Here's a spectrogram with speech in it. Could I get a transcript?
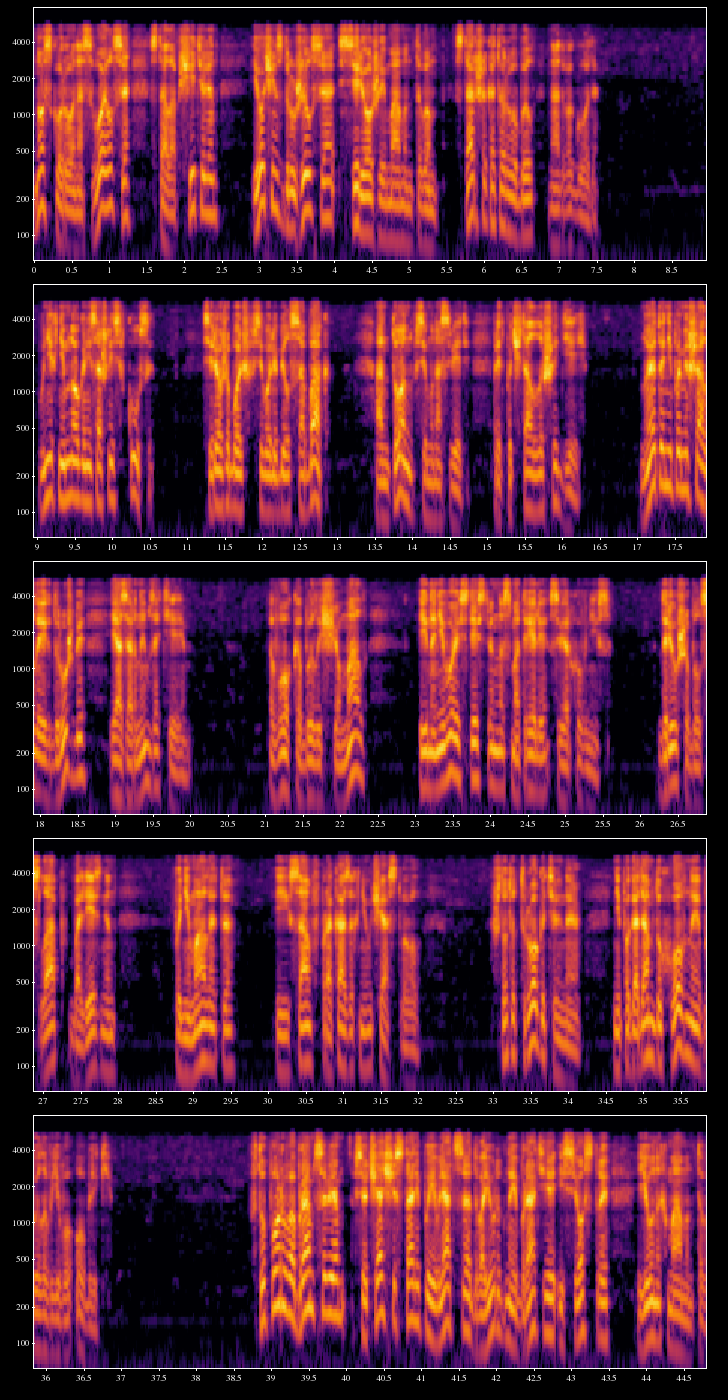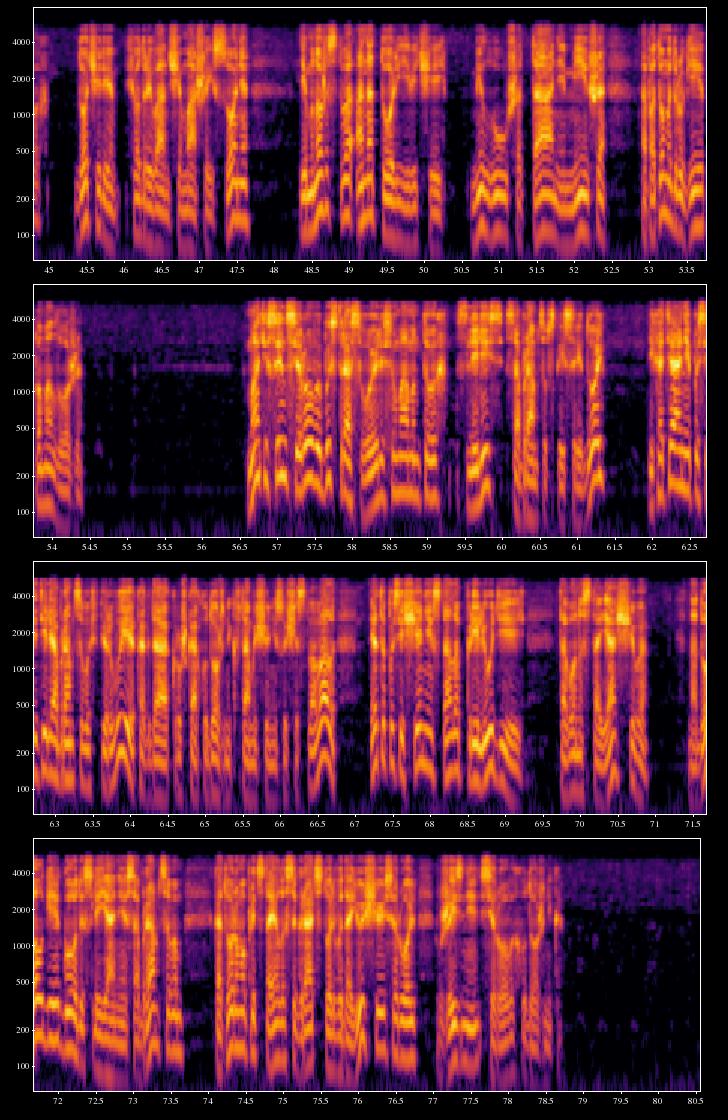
Но скоро он освоился, стал общителен и очень сдружился с Сережей Мамонтовым, старше которого был на два года. У них немного не сошлись вкусы. Сережа больше всего любил собак, Антон всему на свете предпочитал лошадей. Но это не помешало их дружбе и озорным затеям. Вока был еще мал, и на него, естественно, смотрели сверху вниз. Дрюша был слаб, болезнен, понимал это и сам в проказах не участвовал. Что-то трогательное, не по годам духовное было в его облике. В ту пору в Абрамцеве все чаще стали появляться двоюродные братья и сестры юных Мамонтовых, дочери Федора Ивановича Маша и Соня, и множество Анатольевичей, Милуша, Таня, Миша, а потом и другие помоложе. Мать и сын Серовы быстро освоились у Мамонтовых, слились с абрамцевской средой, и хотя они посетили Абрамцева впервые, когда кружка художников там еще не существовало, это посещение стало прелюдией того настоящего, на долгие годы слияния с Абрамцевым, которому предстояло сыграть столь выдающуюся роль в жизни серого художника.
